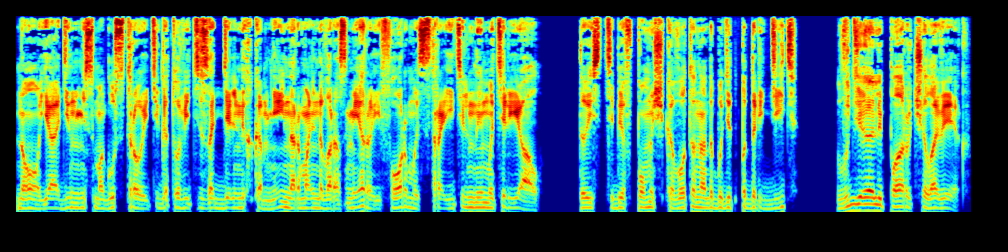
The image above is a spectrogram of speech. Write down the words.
Но я один не смогу строить и готовить из отдельных камней нормального размера и формы строительный материал. То есть тебе в помощь кого-то надо будет подрядить? В идеале пару человек,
